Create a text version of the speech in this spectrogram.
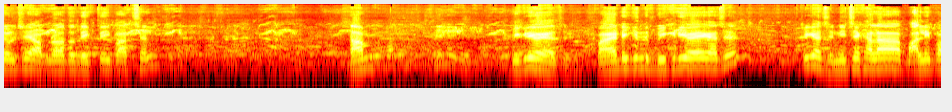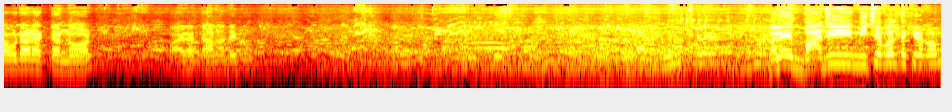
চলছে, আপনারা তো দেখতেই পাচ্ছেন। দাম বিক্রি হয়ে গেছে। পায়রাটি কিন্তু বিক্রি হয়ে গেছে। ঠিক আছে, নিচে খেলা বালি পাউডার, একটা নর। পায়রার ডানা দেখুন। মানে বাজি নিচে বলতে কীরকম?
